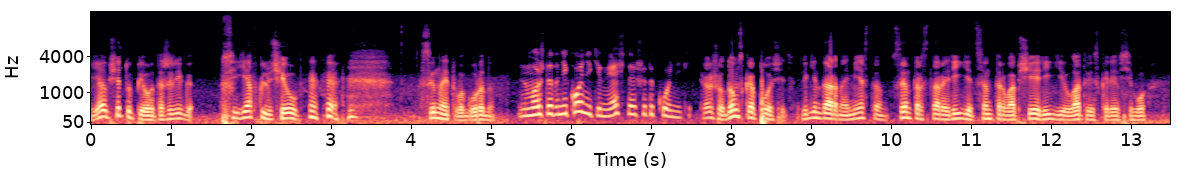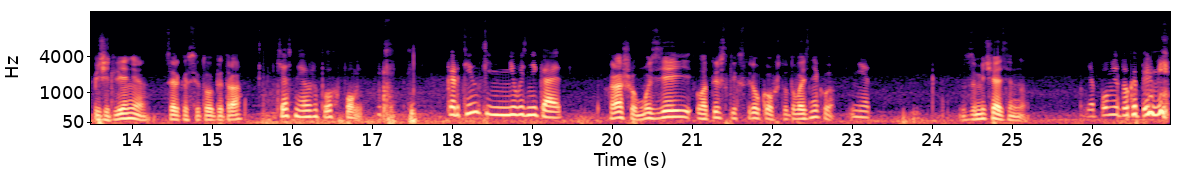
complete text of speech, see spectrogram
Я вообще тупил, это же Рига. Я включил сына этого города. Ну, может, это не конники, но я считаю, что это конники. Хорошо, Домская площадь. Легендарное место. Центр Старой Риги, центр вообще Риги, Латвии, скорее всего. Впечатление. Церковь Святого Петра. Честно, я уже плохо помню картинки не возникает. Хорошо, музей латышских стрелков, что-то возникло? Нет. Замечательно. Я помню только пельмени.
